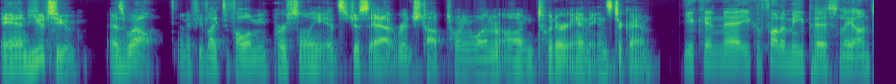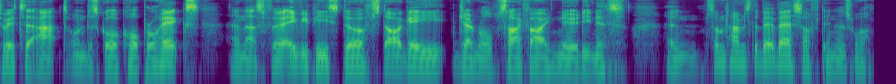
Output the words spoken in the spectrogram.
and YouTube as well. And if you'd like to follow me personally, it's just at Ridgetop21 on Twitter and Instagram. You can uh, you can follow me personally on Twitter at underscore Corporal Hicks, and that's for AVP stuff, Stargate, general sci-fi nerdiness, and sometimes the bit of airsofting as well.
